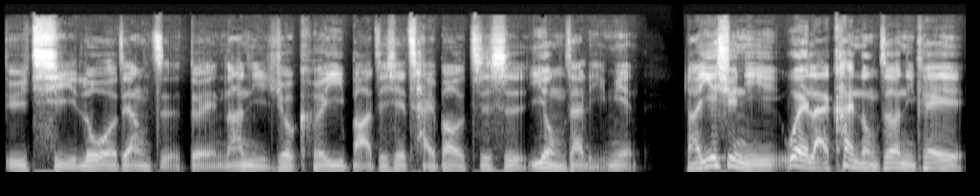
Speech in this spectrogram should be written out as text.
与起落这样子，对，那你就可以把这些财报知识用在里面。那也许你未来看懂之后，你可以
